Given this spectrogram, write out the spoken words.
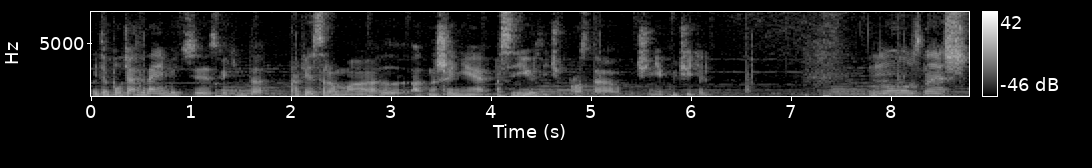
У тебя получается когда-нибудь э, с каким-то профессором э, отношения посерьезнее, чем просто ученик-учитель? Ну, знаешь,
